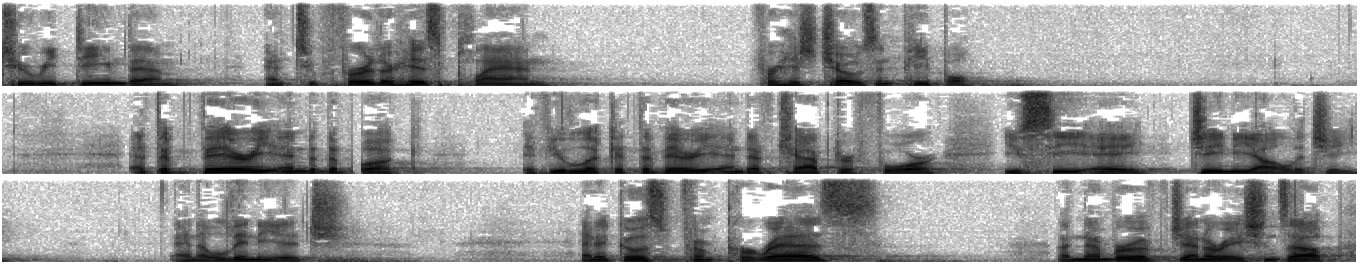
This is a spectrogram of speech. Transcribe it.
to redeem them and to further his plan for his chosen people. At the very end of the book, if you look at the very end of chapter 4, you see a genealogy and a lineage. And it goes from Perez, a number of generations up,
